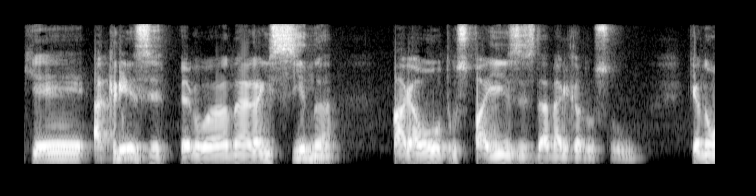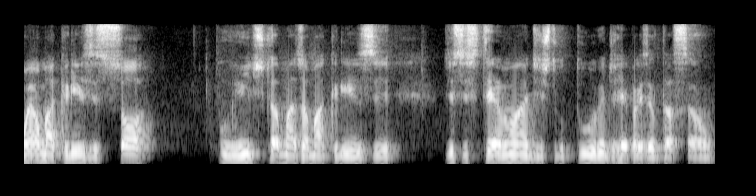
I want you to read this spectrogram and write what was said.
que a crise peruana ela ensina para outros países da América do Sul, que não é uma crise só política, mas é uma crise de sistema, de estrutura, de representação.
